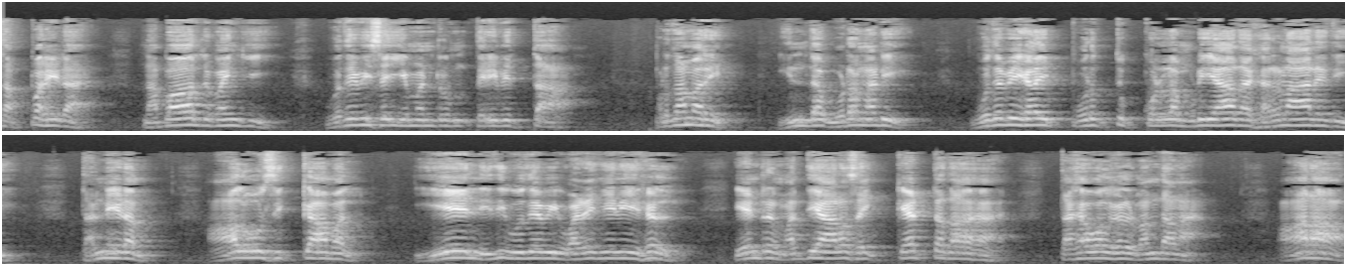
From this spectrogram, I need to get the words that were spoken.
சப்பரிட நபார்டு வங்கி உதவி செய்யும் என்றும் தெரிவித்தார். பிரதமரின் இந்த உடனடி உதவிகளை பொறுத்து கொள்ள முடியாத கருணாநிதி தன்னிடம் ஆலோசிக்காமல் ஏன் நிதி உதவி வழங்கினீர்கள் என்று மத்திய அரசை கேட்டதாக தகவல்கள் வந்தன. ஆனால்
